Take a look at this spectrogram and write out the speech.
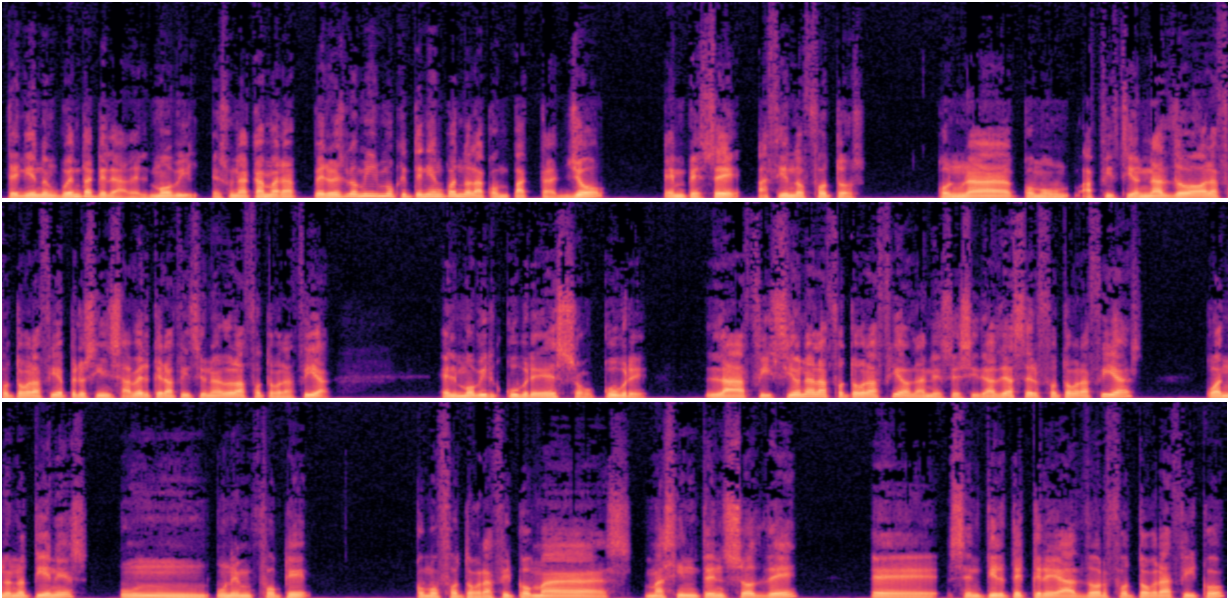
teniendo en cuenta que la del móvil es una cámara, pero es lo mismo que tenían cuando la compacta. Yo empecé haciendo fotos con una como un aficionado a la fotografía, pero sin saber que era aficionado a la fotografía. El móvil cubre eso, cubre la afición a la fotografía o la necesidad de hacer fotografías cuando no tienes un, un enfoque como fotográfico más, más intenso de eh, sentirte creador fotográfico.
